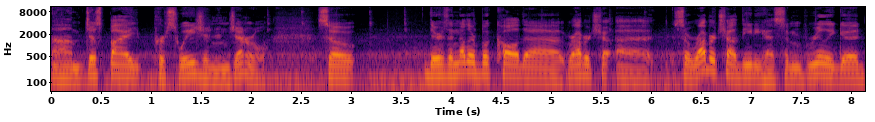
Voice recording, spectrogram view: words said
um, just by persuasion in general. So there's another book called uh, robert Ch- uh, so robert cialdini has some really good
